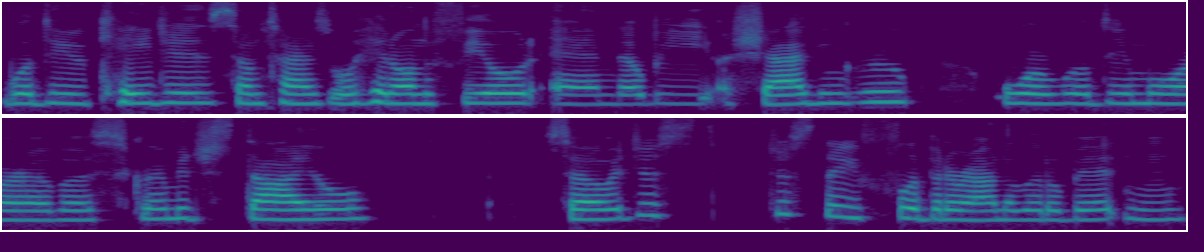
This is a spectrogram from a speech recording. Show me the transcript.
we'll do cages. Sometimes we'll hit on the field and there'll be a shagging group, or we'll do more of a scrimmage style. So it just just they flip it around a little bit and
